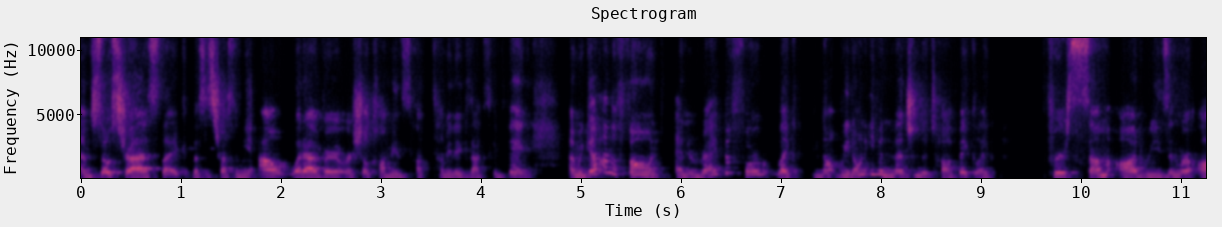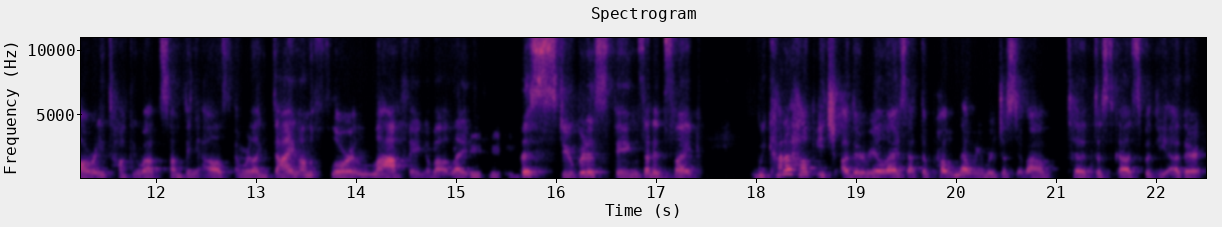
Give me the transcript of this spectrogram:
I'm so stressed. Like, this is stressing me out, whatever. Or she'll call me and tell me the exact same thing. And we get on the phone, and right before, like, not, we don't even mention the topic, like, for some odd reason we're already talking about something else and we're like dying on the floor laughing about like mm-hmm. the stupidest things that it's like we kind of help each other realize that the problem that we were just about to discuss with the other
